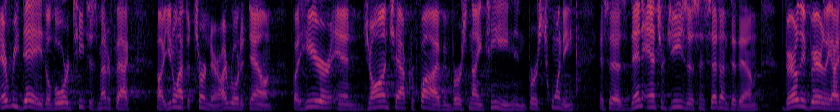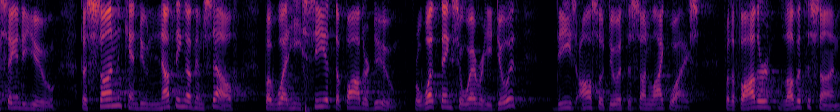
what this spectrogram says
every day the Lord teaches. Matter of fact, uh, you don't have to turn there. I wrote it down but here in John chapter 5, in verse 19, in verse 20, it says, Then answered Jesus and said unto them, Verily, verily, I say unto you, the Son can do nothing of himself, but what he seeth the Father do. For what things soever he doeth, these also doeth the Son likewise. For the Father loveth the Son,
